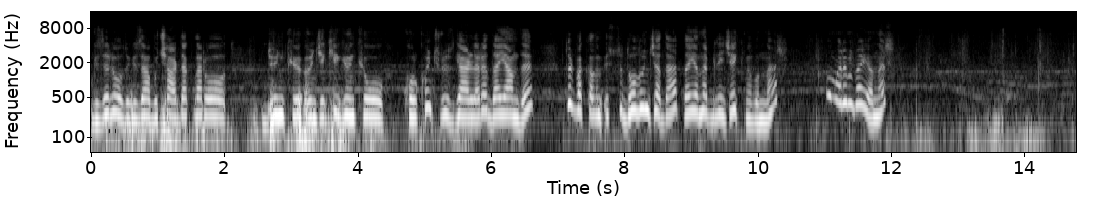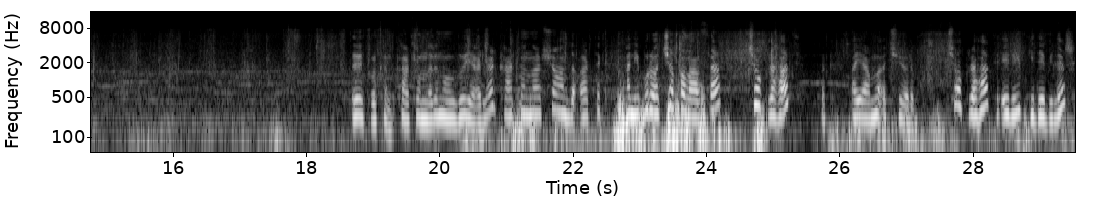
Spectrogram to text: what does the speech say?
Güzel oldu güzel. Bu çardaklar o dünkü, önceki günkü o korkunç rüzgarlara dayandı. Dur bakalım üstü dolunca da dayanabilecek mi bunlar? Umarım dayanır. Evet bakın kartonların olduğu yerler. Kartonlar şu anda artık hani bura çapalansa çok rahat. Bak ayağımla açıyorum. Çok rahat eriyip gidebilir.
